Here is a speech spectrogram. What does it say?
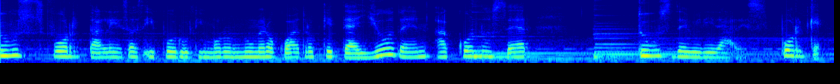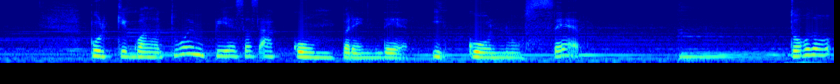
tus fortalezas. Y por último, número cuatro, que te ayuden a conocer tus debilidades. ¿Por qué? Porque cuando tú empiezas a comprender y conocer todos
